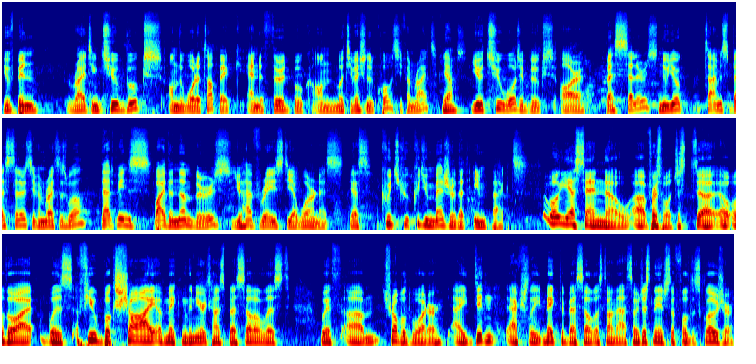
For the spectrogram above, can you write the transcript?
You've been writing two books on the water topic and a third book on motivational quotes, if I'm right. Yes. Your two water books are bestsellers, New York Times bestsellers, if I'm right as well. That means by the numbers, you have raised the awareness. Yes. Could you could you measure that impact? Well, yes and no. Uh, first of all, just uh, although I was a few books shy of making the New York Times bestseller list, with um, Troubled Water. I didn't actually make the bestseller list on that, so just in the interest of full disclosure,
